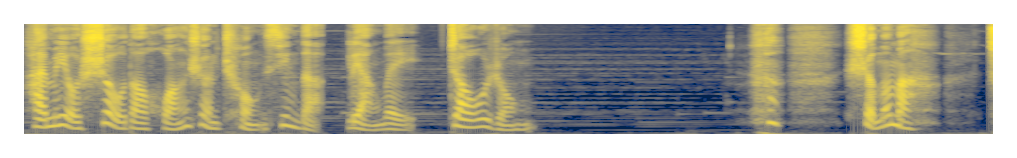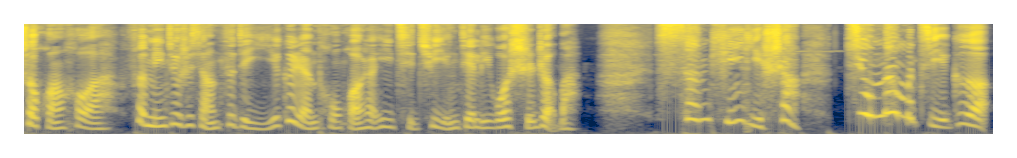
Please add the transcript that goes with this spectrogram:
还没有受到皇上宠幸的两位昭容。哼，什么嘛！这皇后啊，分明就是想自己一个人同皇上一起去迎接离国使者吧？三品以上就那么几个，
